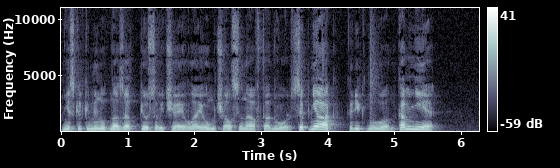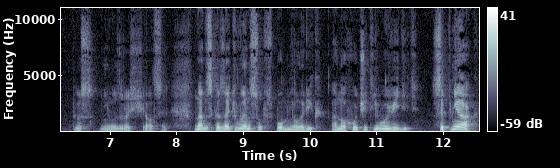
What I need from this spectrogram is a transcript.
Несколько минут назад пес, рыча и лая, умчался на автодвор. «Сыпняк!» – крикнул он. «Ко мне!» Пес не возвращался. «Надо сказать Венсу», – вспомнил Рик. «Оно хочет его видеть». «Сыпняк!»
